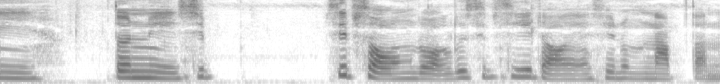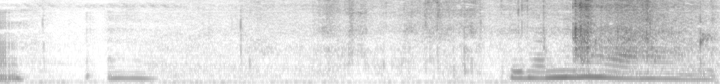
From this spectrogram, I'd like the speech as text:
นี้ ต้นนี้สิบสิบสองดอกหรือสิบสี่ดอกอย่างที่หนุ่มนับตอนนั้นอืม ที่มันมีงามาเลย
